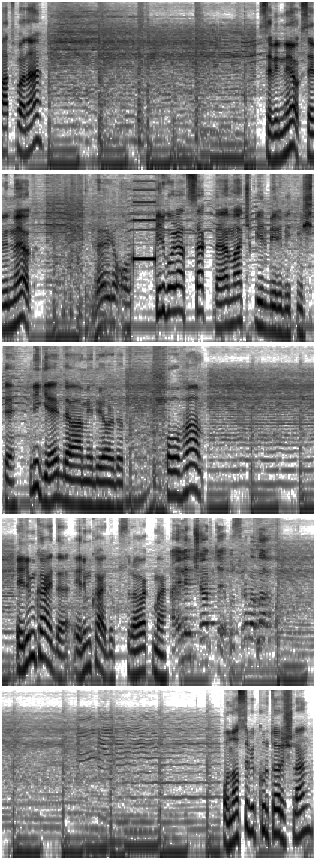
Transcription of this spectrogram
at bana. Sevinme yok, sevinme yok. Böyle o Bir gol atsak da maç 1-1 bitmişti. Lige devam ediyorduk. Oha. Elim kaydı, elim kaydı kusura bakma. Elim çarptı. Kusura bakma. O nasıl bir kurtarış lan?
